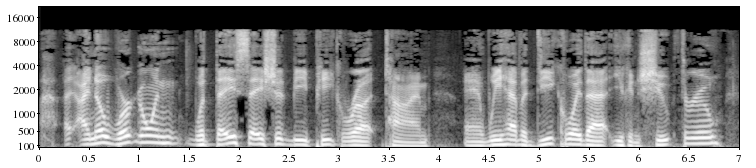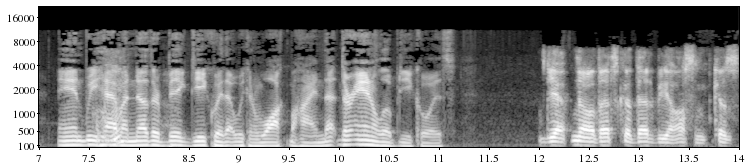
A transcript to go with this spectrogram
I, I know we're going what they say should be peak rut time, and we have a decoy that you can shoot through, and we have another big decoy that we can walk behind. That they're antelope decoys. Yeah, no, that's good. That'd be awesome because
